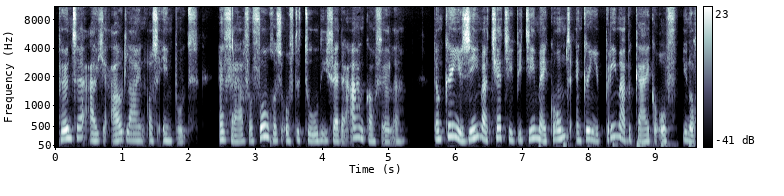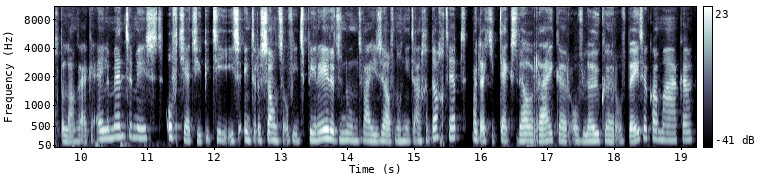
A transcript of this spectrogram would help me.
punten uit je outline als input. En vraag vervolgens of de tool die verder aan kan vullen. Dan kun je zien waar ChatGPT mee komt en kun je prima bekijken of je nog belangrijke elementen mist, of ChatGPT iets interessants of inspirerends noemt waar je zelf nog niet aan gedacht hebt, maar dat je tekst wel rijker of leuker of beter kan maken.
